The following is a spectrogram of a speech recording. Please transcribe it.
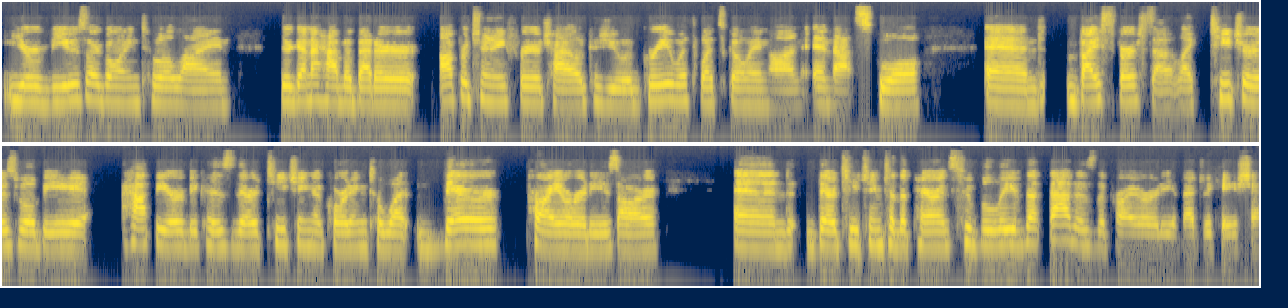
your views are going to align. You're going to have a better opportunity for your child because you agree with what's going on in that school, and vice versa. Like teachers will be happier because they're teaching according to what their priorities are and they're teaching to the parents who believe that that is the priority of education.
